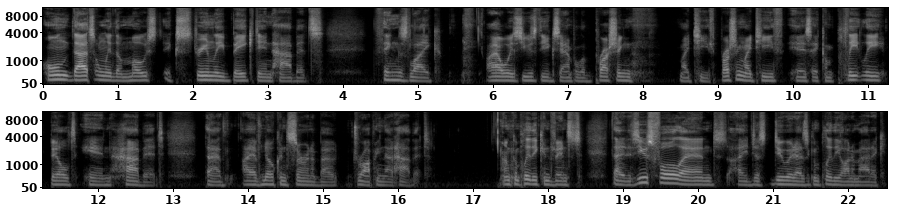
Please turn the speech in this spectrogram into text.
on, that's only the most extremely baked in habits. Things like I always use the example of brushing my teeth. Brushing my teeth is a completely built in habit that I have no concern about dropping that habit. I'm completely convinced that it is useful and I just do it as a completely automatic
